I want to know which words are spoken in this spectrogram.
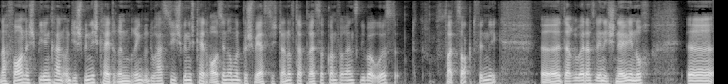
nach vorne spielen kann und die Geschwindigkeit drin bringt und du hast die Geschwindigkeit rausgenommen und beschwerst dich dann auf der Pressekonferenz, lieber Urs, verzockt, finde ich, äh, darüber, dass wir nicht schnell genug äh,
